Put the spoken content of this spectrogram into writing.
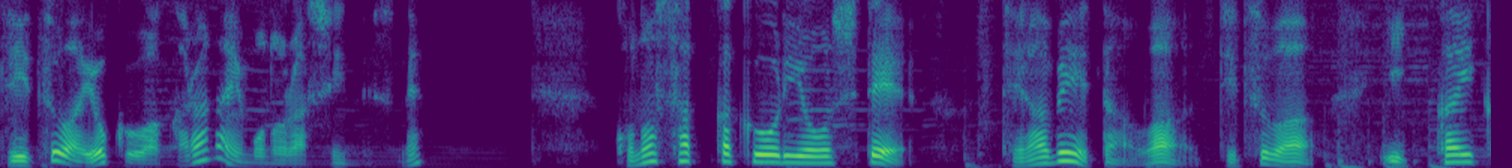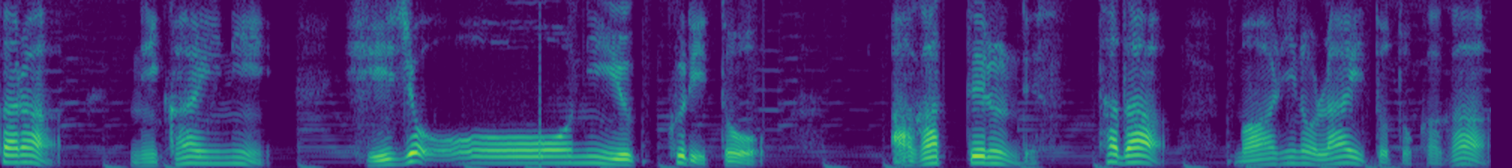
実はよくわからないものらしいんですね。この錯覚を利用してテラベーターは実は1階から2階に非常にゆっくりと上がってるんです。ただ、周りのライトとかが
